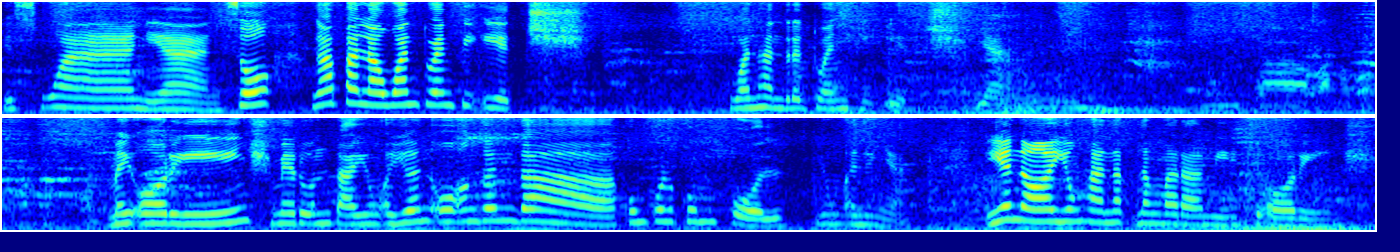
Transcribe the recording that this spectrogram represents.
This one, yan. So, nga pala, 120 each. 120 each. Yan. May orange. Meron tayong, ayan, oh, ang ganda. Kumpol-kumpol. Yung ano niya. Yan, oh, yung hanap ng marami, si orange.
